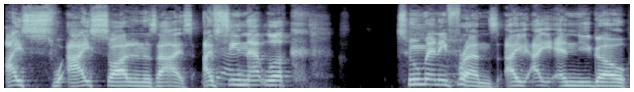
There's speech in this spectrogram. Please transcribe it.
I sw- I saw it in his eyes. I've seen that look. Too many friends. I I and you go.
